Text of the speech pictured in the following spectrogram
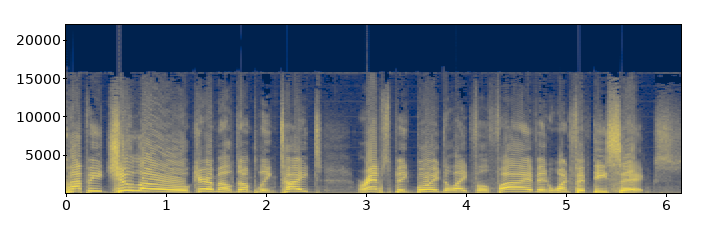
Papichulo. Caramel Dumpling tight. Raps Big Boy. Delightful Five in 156.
